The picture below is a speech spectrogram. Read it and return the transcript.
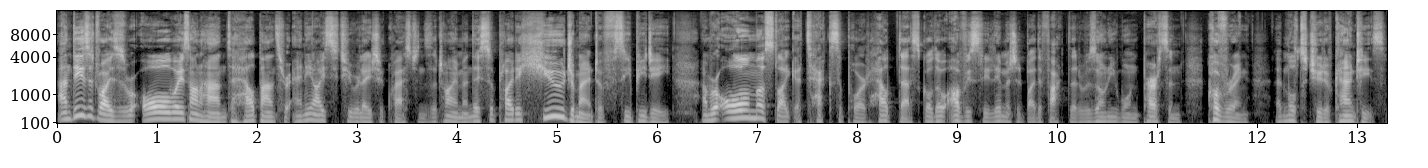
And these advisors were always on hand to help answer any ICT related questions at the time, and they supplied a huge amount of CPD and were almost like a tech support help desk, although obviously limited by the fact that it was only one person covering a multitude of counties.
